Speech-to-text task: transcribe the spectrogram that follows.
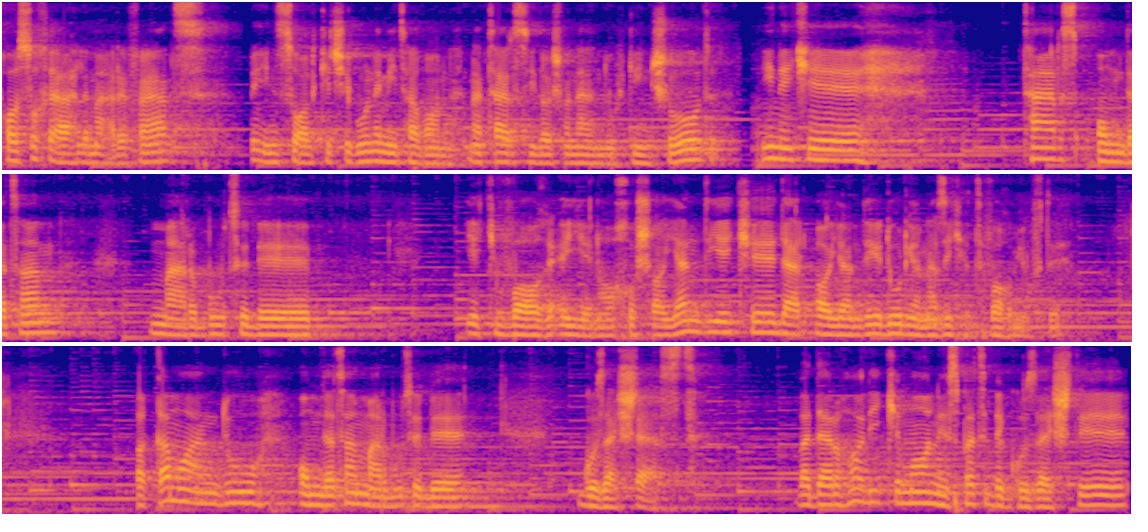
پاسخ اهل معرفت به این سوال که چگونه می‌توان نه ترسی داشت و نه اندوهگین شد اینه که ترس عمدتا مربوط به یک واقعه ناخوشایندیه که در آینده دور یا نزدیک اتفاق میفته. و غم و اندوه عمدتا مربوط به گذشته است. و در حالی که ما نسبت به گذشته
